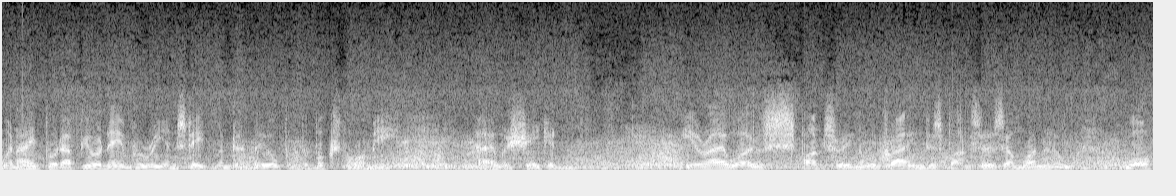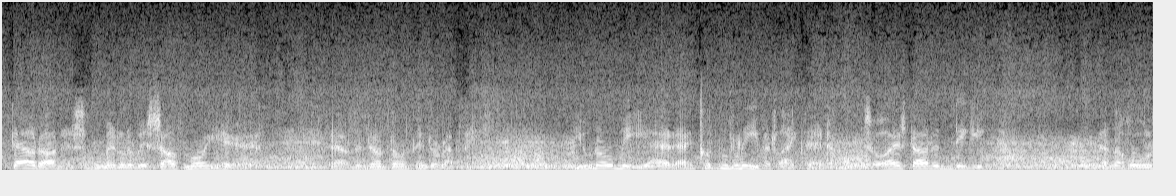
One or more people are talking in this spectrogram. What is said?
When I put up your name for reinstatement and they opened the books for me, I was shaken. Here I was, sponsoring or trying to sponsor someone who walked out on us in the middle of his sophomore year. Now, don't, don't interrupt me. You know me. I, I couldn't leave it like that. So I started digging. And the whole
